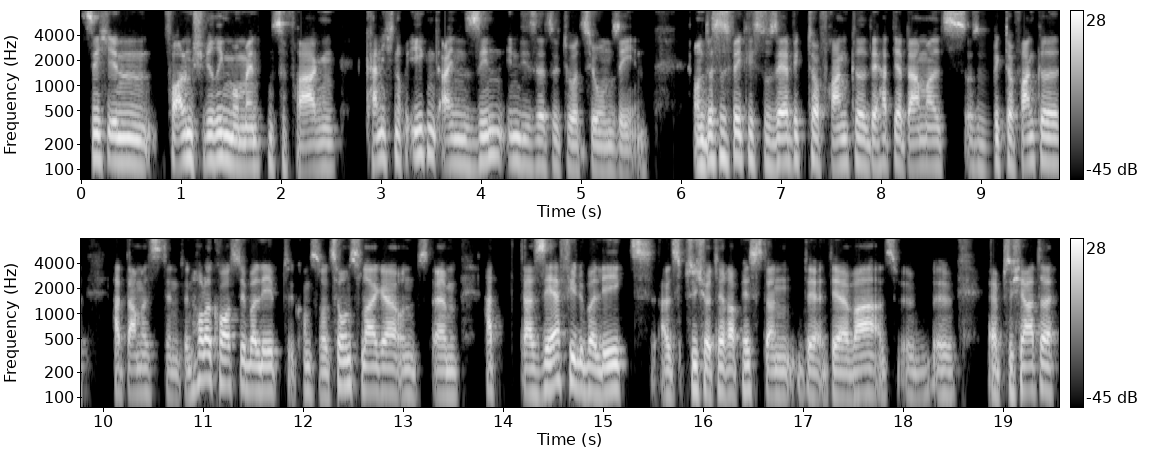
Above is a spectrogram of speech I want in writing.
sich in vor allem schwierigen Momenten zu fragen, kann ich noch irgendeinen Sinn in dieser Situation sehen? Und das ist wirklich so sehr Viktor Frankl, der hat ja damals, also Viktor Frankl hat damals den, den Holocaust überlebt, Konzentrationslager und ähm, hat da sehr viel überlegt als Psychotherapeut dann, der, der war als äh, äh, Psychiater,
